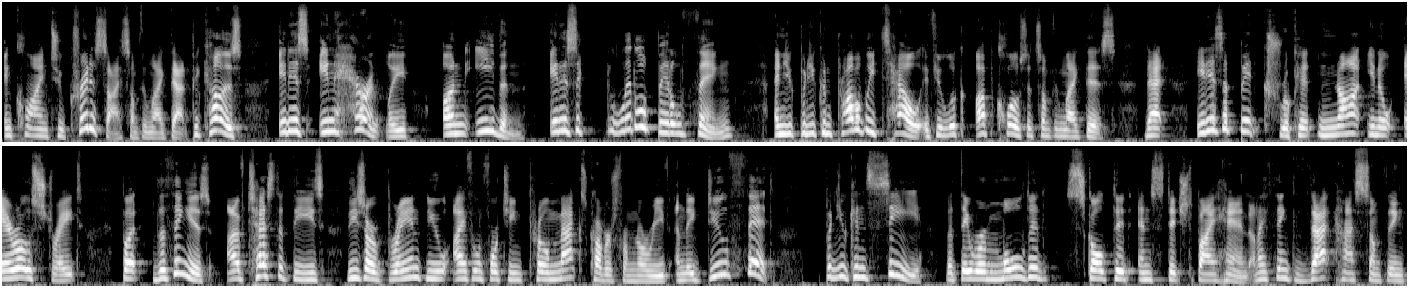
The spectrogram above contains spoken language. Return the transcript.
inclined to criticize something like that because it is inherently uneven. It is a little bittle thing, and you, but you can probably tell if you look up close at something like this that it is a bit crooked, not, you know, arrow straight. But the thing is, I've tested these. These are brand new iPhone 14 Pro Max covers from Noreve, and they do fit but you can see that they were molded, sculpted, and stitched by hand. And I think that has something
